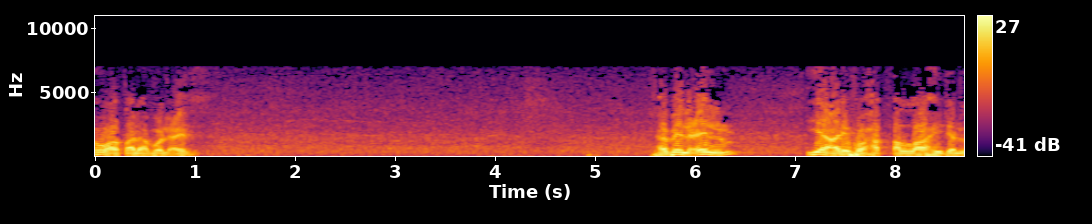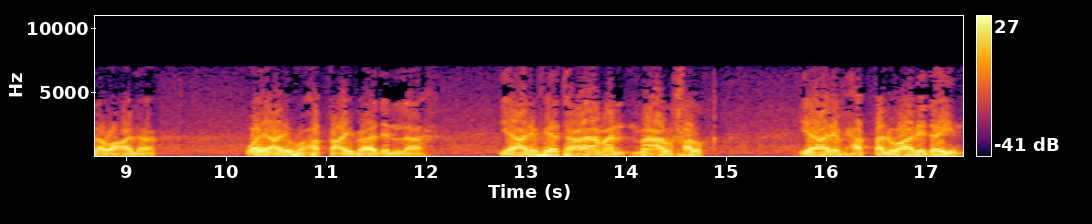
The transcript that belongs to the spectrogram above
هو طلب العلم. فبالعلم يعرف حق الله جل وعلا ويعرف حق عباد الله يعرف يتعامل مع الخلق يعرف حق الوالدين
